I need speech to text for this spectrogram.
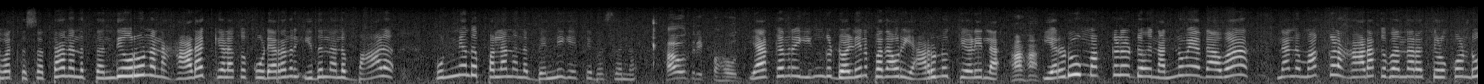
ಇವತ್ತು ಸತಾ ನನ್ನ ತಂದೆಯವರು ನನ್ನ ಹಾಡ ಕೇಳಕ ಕೂಡ್ಯಾರ ಅಂದ್ರೆ ಇದು ನನ್ನ ಭಾಳ ಪುಣ್ಯದ ಫಲ ನನ್ನ ಬೆನ್ನಿಗೆ ಐತಿ ಬಸ್ಸನ್ನ ಹೌದ್ರಿಪ್ಪ ಹೌದು. ಯಾಕಂದ್ರೆ ಹಿಂಗ್ ಡೊಳ್ಳಿನ ಪದ ಅವ್ರು ಯಾರೂ ಕೇಳಿಲ್ಲ. ಎರಡೂ ಮಕ್ಕಳು ನನ್ನವೇ ಅದಾವ ನನ್ನ ಮಕ್ಕಳು ಹಾಡಕ್ಕೆ ಬಂದಾರ ತಿಳ್ಕೊಂಡು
